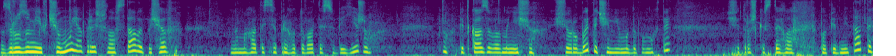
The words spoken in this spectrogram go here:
зрозумів, чому я прийшла, встав і почав намагатися приготувати собі їжу. Ну, підказував мені, що, що робити, чим йому допомогти. Ще трошки встигла попідмітати,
